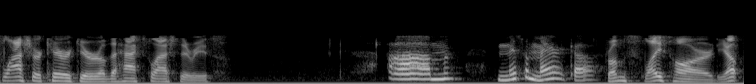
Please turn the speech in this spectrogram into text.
slasher character of the Hack Slash series. Um, Miss America. From Slice Hard, yep.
